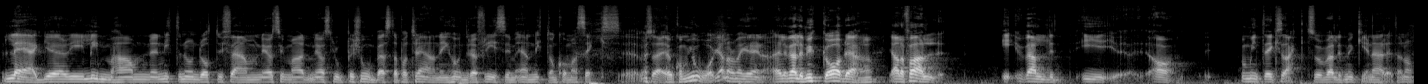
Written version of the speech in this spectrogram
läger i Limhamn 1985. När jag, simmade, när jag slog personbästa på träning. 100 frisim, 1.96. Jag kommer ihåg alla de här grejerna. Eller väldigt mycket av det. I alla fall väldigt i, ja, om inte exakt så väldigt mycket i närheten av.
